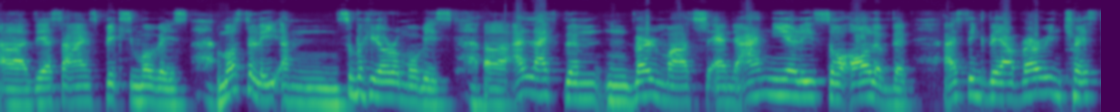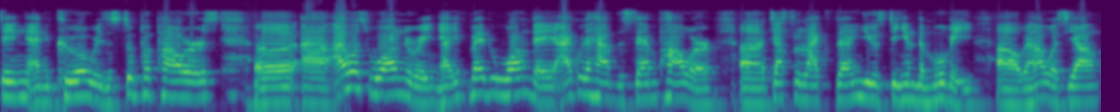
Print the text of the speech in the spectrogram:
uh, their science fiction movies, mostly um, superhero movies. Uh, I like them mm, very much and I nearly saw all of them. I think they are very interesting and cool with superpowers. Uh, uh I was wondering uh, if maybe one day I could have the same power uh, just like them used in the movie when I was young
